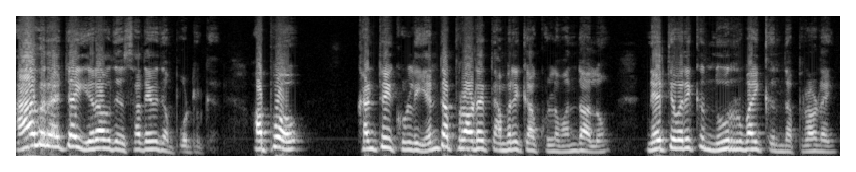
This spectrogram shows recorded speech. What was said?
ஆவரேஜாக இருபது சதவீதம் போட்டிருக்காரு அப்போது கண்ட்ரிக்குள்ளே எந்த ப்ராடக்ட் அமெரிக்காக்குள்ளே வந்தாலும் நேற்று வரைக்கும் நூறு ரூபாய்க்கு இருந்த ப்ராடக்ட்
